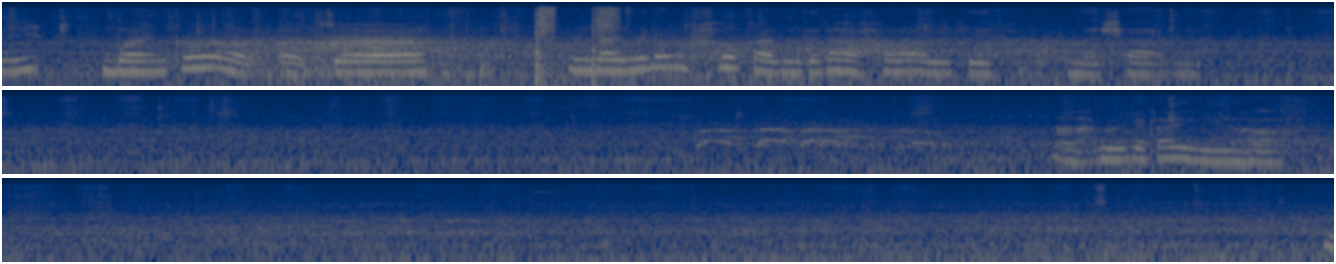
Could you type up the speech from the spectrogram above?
นี่ ประมาณนี้ใบก็อาจจะใบไม่ต้องเท่ากันก็ได้เพราะว่ามันเป็นธรรมชาติอะมันก็ได้อย่างนี้นะคะเม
